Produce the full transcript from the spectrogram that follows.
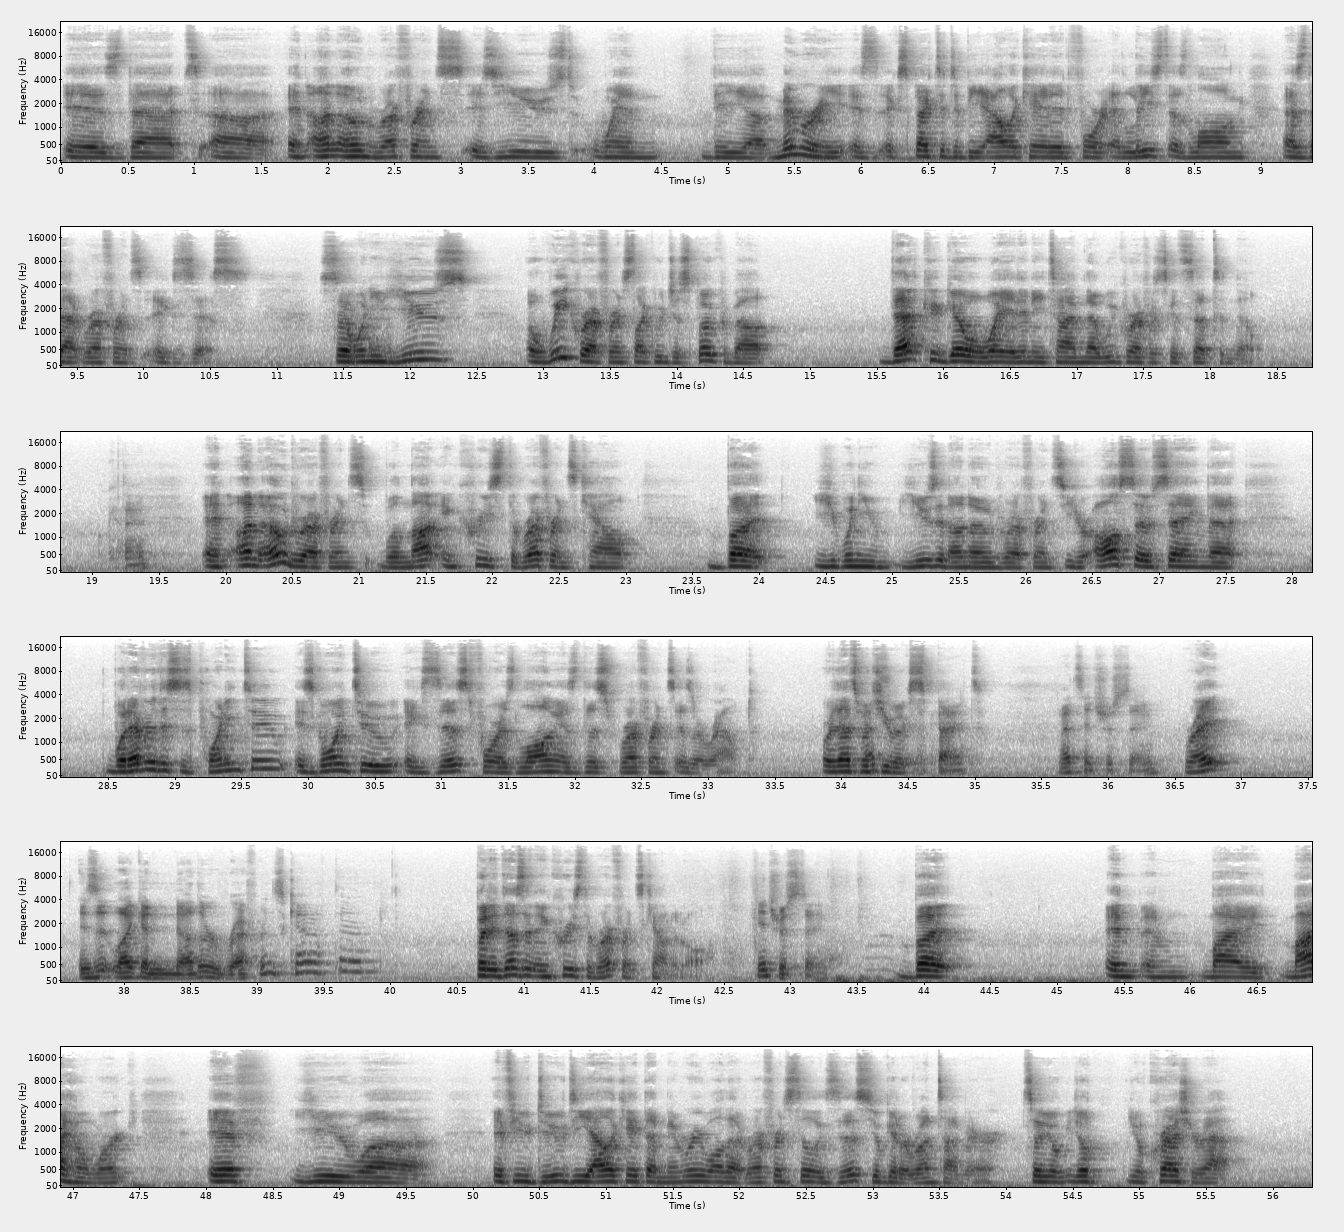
is that uh, an unowned reference is used when the uh, memory is expected to be allocated for at least as long as that reference exists. So when you use a weak reference, like we just spoke about, that could go away at any time that weak reference gets set to nil. okay. An unowned reference will not increase the reference count, but you, when you use an unowned reference, you're also saying that whatever this is pointing to is going to exist for as long as this reference is around. Or that's what That's- you okay. expect, That's interesting. right? Is it like another reference count then? But it doesn't increase the reference count at all. Interesting. But in in my my homework, if you uh, if you do deallocate that memory while that reference still exists, you'll get a runtime error. So you'll you'll you'll crash your app.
